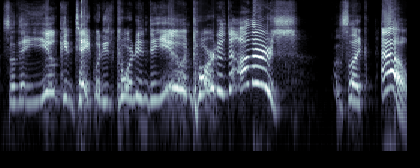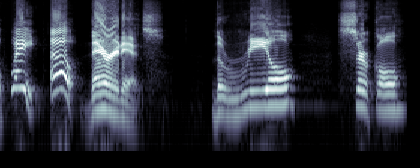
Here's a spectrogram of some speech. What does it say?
so that you can take what He's poured into you and pour it into others. It's like, oh, wait, oh, there it is. The real circle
